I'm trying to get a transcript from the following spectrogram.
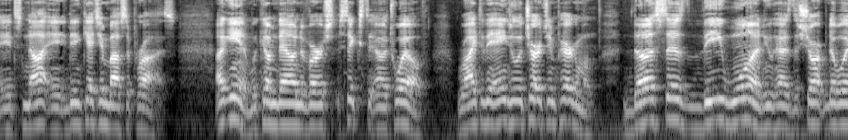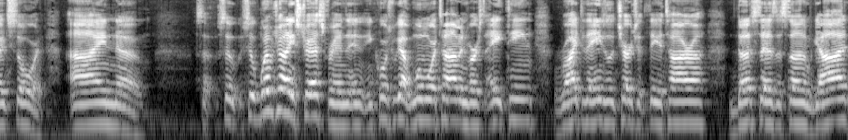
it's not, it didn't catch him by surprise. Again, we come down to verse 6 to, uh, 12. Write to the angel of the church in Pergamum. Thus says the one who has the sharp double-edged sword. I know. So, so, so what I'm trying to stress, friends, and of course we got one more time in verse 18. Write to the angel of the church at Thyatira. Thus says the Son of God,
